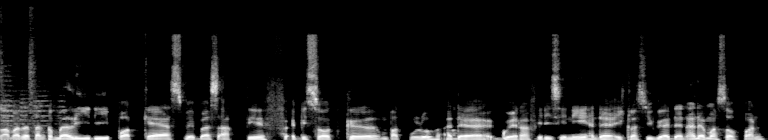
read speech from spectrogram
Selamat datang kembali di podcast Bebas Aktif episode ke-40. Ada gue Raffi di sini, ada Ikhlas juga dan ada Mas Sofan.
